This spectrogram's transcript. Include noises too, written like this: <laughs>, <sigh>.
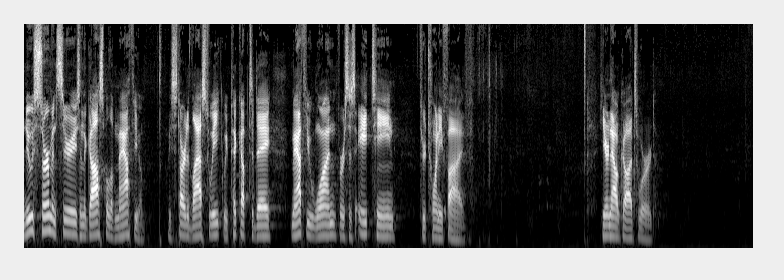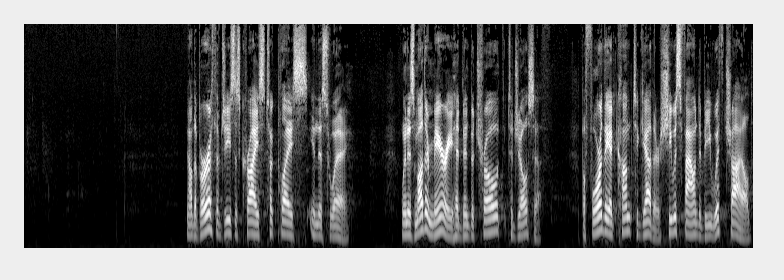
new sermon series in the Gospel of Matthew. We started last week. We pick up today Matthew 1, verses 18 through 25. Hear now God's word. Now, the birth of Jesus Christ took place in this way. When his mother Mary had been betrothed to Joseph, before they had come together, she was found to be with child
